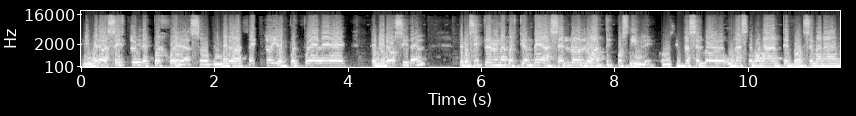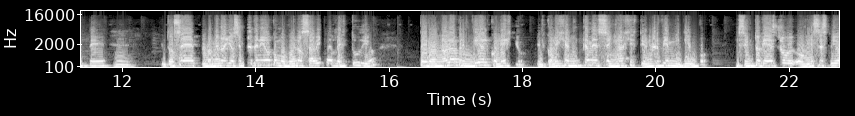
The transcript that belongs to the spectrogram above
primero haz esto y después juegas, o primero haz esto y después puedes tener ocio y tal, pero siempre era una cuestión de hacerlo lo antes posible, como siempre hacerlo una semana antes, dos semanas antes. Mm. Entonces, por lo menos yo siempre he tenido como buenos hábitos de estudio, pero no lo aprendí del colegio. El colegio nunca me enseñó a gestionar bien mi tiempo. Y siento que eso hubiese sido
